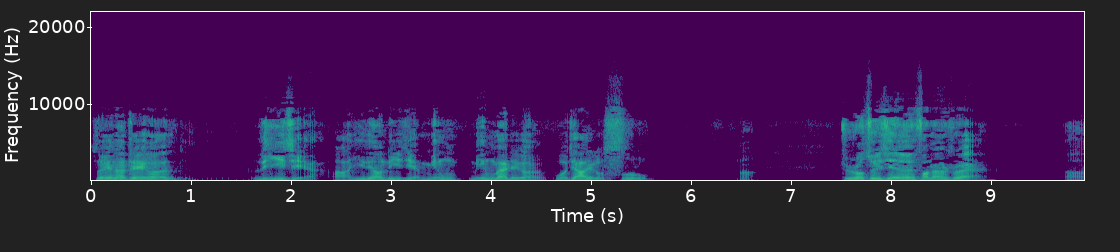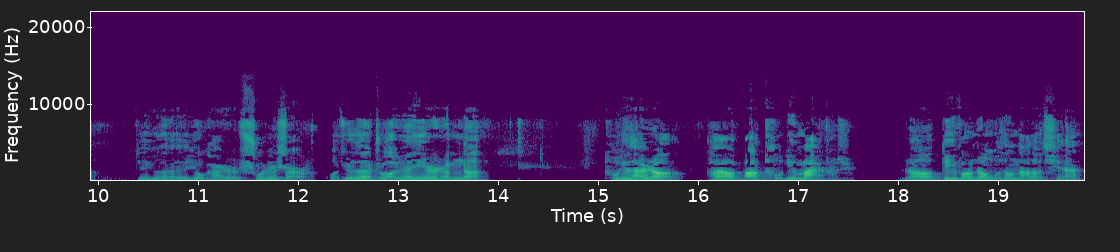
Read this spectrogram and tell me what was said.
所以呢，这个理解啊，一定要理解明明白这个国家这个思路。只是说最近房产税，啊，这个又开始说这事儿了。我觉得主要原因是什么呢？土地财政他要把土地卖出去，然后地方政府才能拿到钱。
